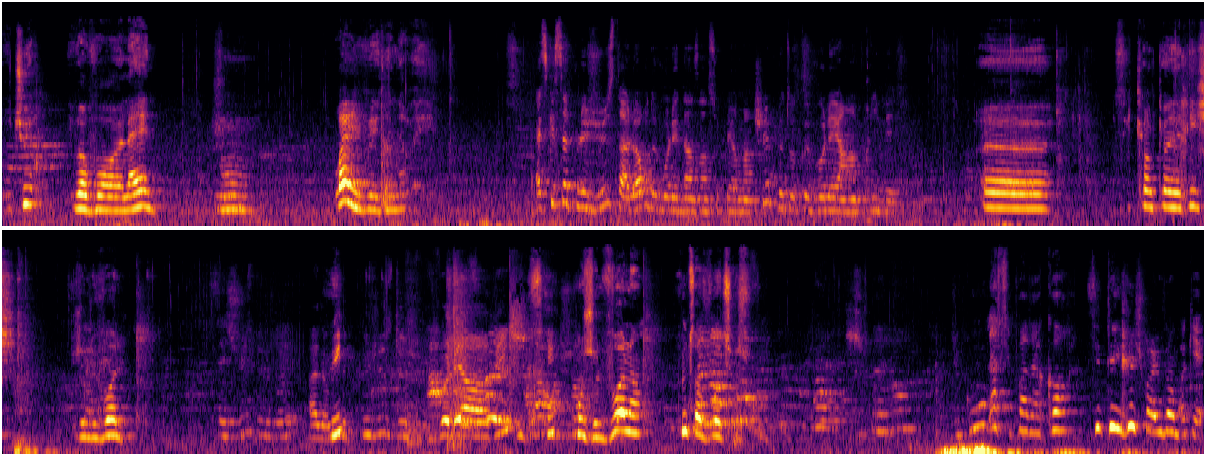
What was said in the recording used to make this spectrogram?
nourriture, il va avoir euh, la haine. Genre, ouais, il va être énervé. Est-ce que c'est plus juste alors de voler dans un supermarché plutôt que voler à un privé? Euh, si quelqu'un est riche, je lui vole. C'est juste de voler? Ah, donc Oui. c'est plus juste de voler à un riche? Si, moi je le vole, hein. Même sa voiture. Du coup, Là, je suis pas d'accord. Si t'es riche, par exemple. ok,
